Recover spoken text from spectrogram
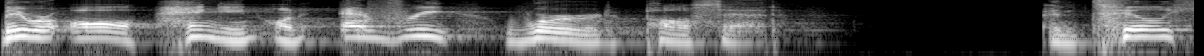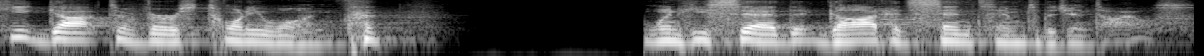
They were all hanging on every word Paul said until he got to verse 21 when he said that God had sent him to the Gentiles.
